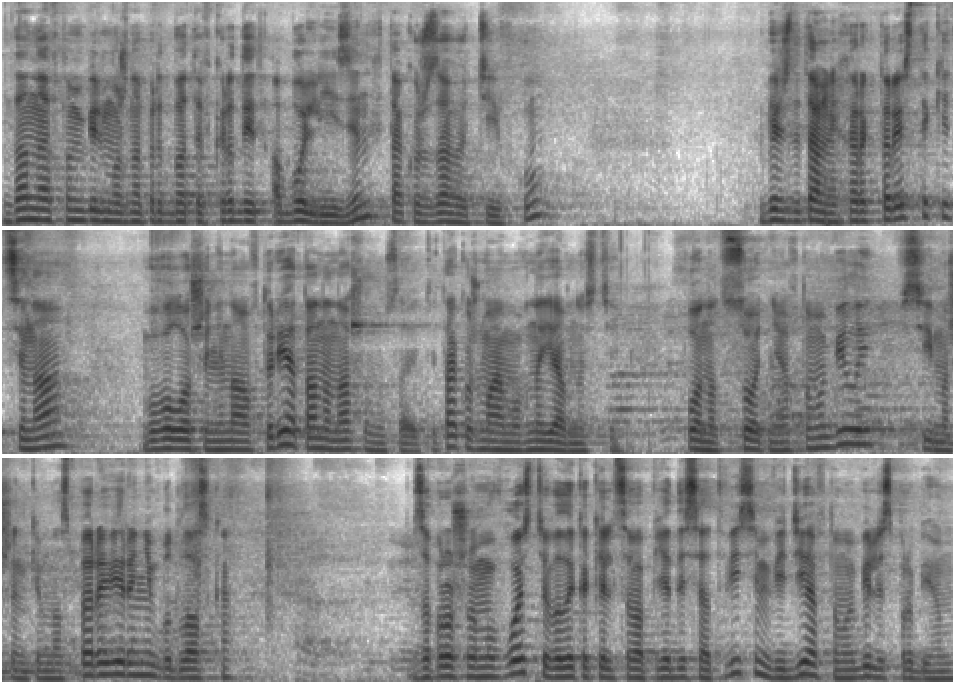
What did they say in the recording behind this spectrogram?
Даний автомобіль можна придбати в кредит або лізинг, також за готівку. Більш детальні характеристики, ціна в оголошенні на авторія та на нашому сайті. Також маємо в наявності понад сотні автомобілей. Всі машинки в нас перевірені, будь ласка. Запрошуємо в гості. Велика Кільцева 58, віді автомобілі з пробігом.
